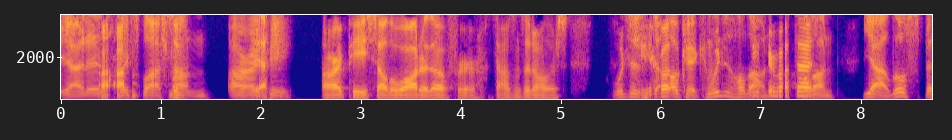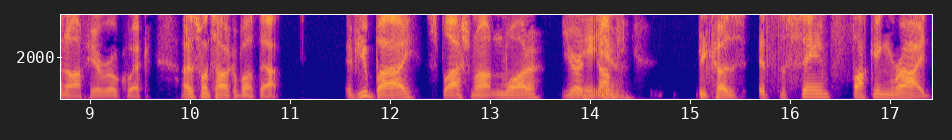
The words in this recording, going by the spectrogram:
Yeah, it is. Uh, like Splash so- Mountain. R.I.P. R.I.P. Sell the water though for thousands of dollars. Which is You hear d- about- okay. Can we just hold on? hear about that? Hold on. Yeah, a little spin off here, real quick. I just want to talk about that. If you buy Splash Mountain water, you're a Hate you. dummy because it's the same fucking ride.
